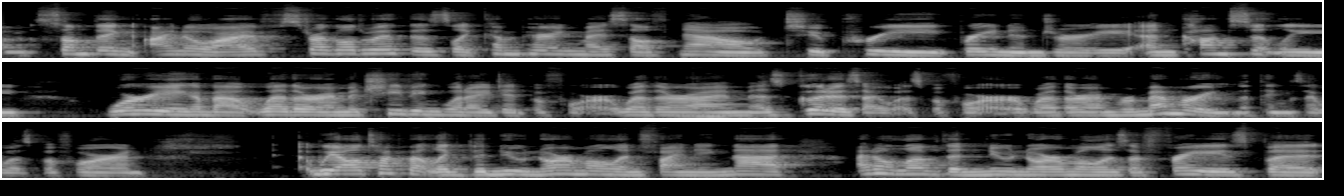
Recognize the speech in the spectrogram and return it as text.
Um, something I know I've struggled with is like comparing myself now to pre brain injury and constantly worrying about whether I'm achieving what I did before, whether mm-hmm. I'm as good as I was before, or whether I'm remembering the things I was before. And we all talk about like the new normal and finding that. I don't love the new normal as a phrase, but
